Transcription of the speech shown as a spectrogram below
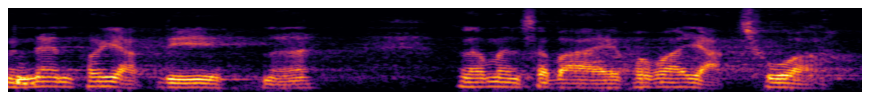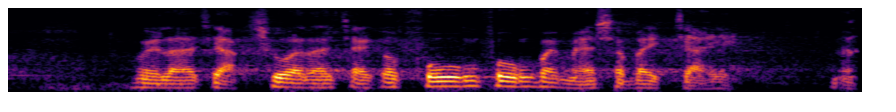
มันแน่นเพราะอยากดีนะแล้วมันสบายเพราะว่าอยากชั่ว เวลาอยากชั่วนะใจก็ฟุ้งฟุ้งไปแหมสบายใจนะ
